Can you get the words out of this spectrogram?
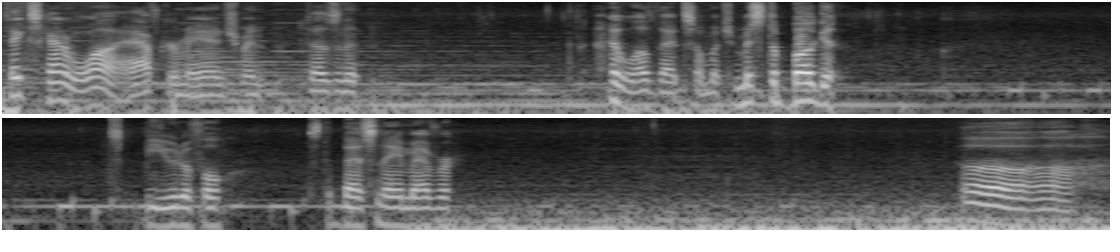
Takes kind of a lot after management, doesn't it? I love that so much. Mr. Bugger! It's beautiful. It's the best name ever. Oh,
